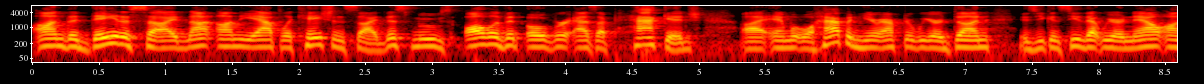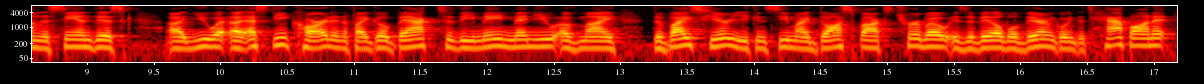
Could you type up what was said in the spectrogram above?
on the data side, not on the application side. This moves all of it over as a package. Uh, and what will happen here after we are done is you can see that we are now on the SanDisk uh, uh, SD card. And if I go back to the main menu of my device here. You can see my DOSBox Turbo is available there. I'm going to tap on it,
